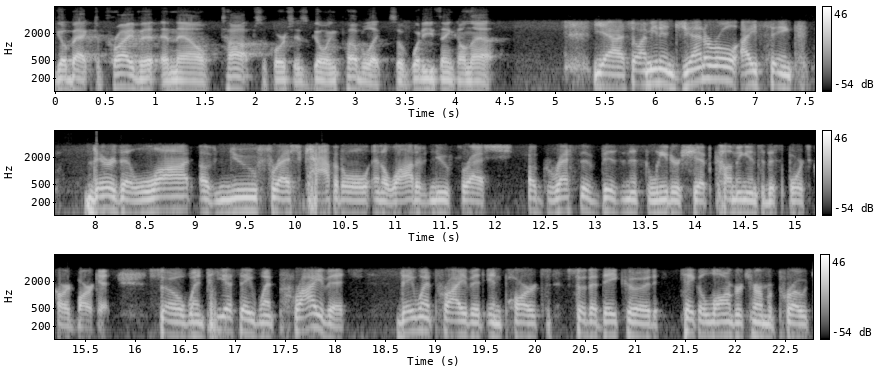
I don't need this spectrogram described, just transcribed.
go back to private, and now Topps of course, is going public. So, what do you think on that? Yeah, so I mean, in general, I think there's a lot of new, fresh capital and a lot of new, fresh, aggressive business leadership coming into the sports card market. So when PSA went private, they went private in part so that they could take a longer term approach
